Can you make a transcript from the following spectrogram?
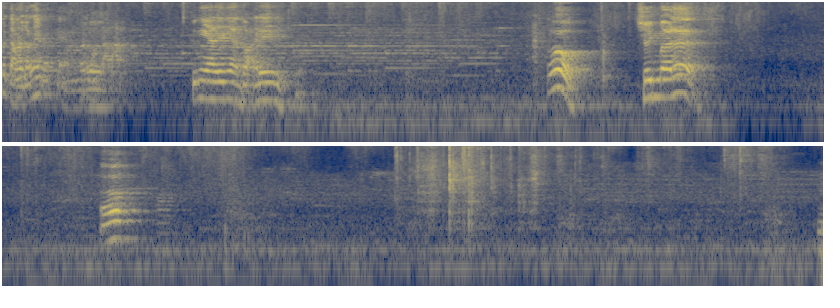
tất cả màu trắng hết cứ nghe đi nghe điện thoại đi. Ô! Trình mời đấy ờ. Ừ.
